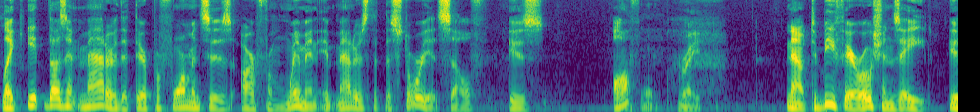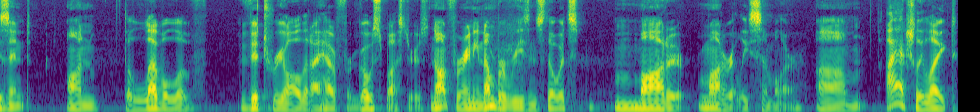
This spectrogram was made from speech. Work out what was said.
Like it doesn't matter that their performances are from women. It matters that the story itself is awful. Right. Now, to be fair, Ocean's 8 isn't on the level of vitriol that I have for Ghostbusters. Not for any number of reasons, though it's moder- moderately similar. Um, I actually liked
